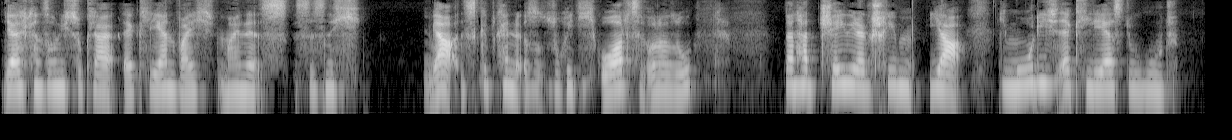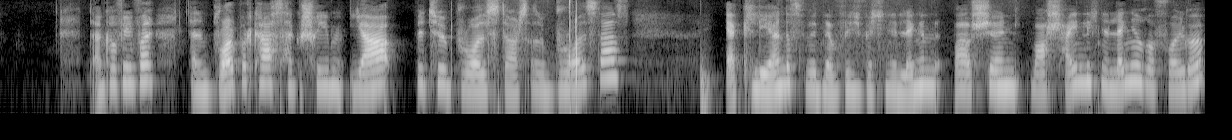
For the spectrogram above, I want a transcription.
ja, ich kann es auch nicht so klar erklären, weil ich meine, es, es ist nicht. Ja, es gibt keine so, so richtig Orte oder so. Dann hat Jay wieder geschrieben, ja, die Modis erklärst du gut. Danke auf jeden Fall. Dann Brawl Podcast hat geschrieben, ja, bitte Brawl Stars. Also Brawl Stars erklären, das wird natürlich eine Länge, wahrscheinlich, eine längere Folge.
